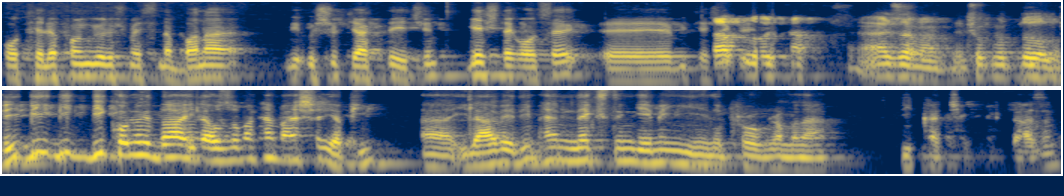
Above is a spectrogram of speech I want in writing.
o telefon görüşmesinde bana bir ışık yaktığı için geç de olsa e, bir teşekkür Estağfurullah hocam. Her zaman. Çok mutlu oldum. Bir, bir, bir, bir konuyu daha ile o zaman hemen şey yapayım, e, ilave edeyim. Hem Next in Game'in yeni programına dikkat çekmek lazım.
